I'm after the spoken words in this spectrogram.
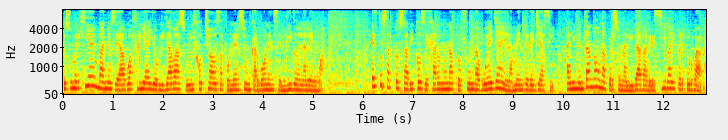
lo sumergía en baños de agua fría y obligaba a su hijo Charles a ponerse un carbón encendido en la lengua. Estos actos sádicos dejaron una profunda huella en la mente de Jesse, alimentando una personalidad agresiva y perturbada.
